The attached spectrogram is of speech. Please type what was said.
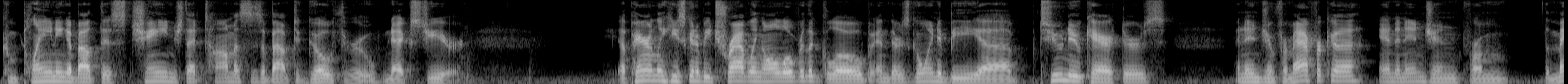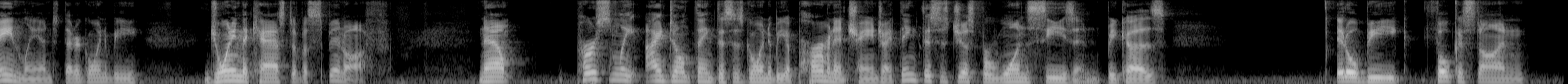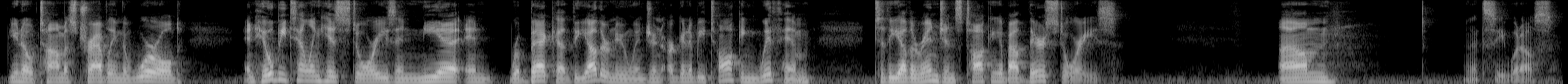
complaining about this change that Thomas is about to go through next year. Apparently, he's going to be traveling all over the globe, and there's going to be uh, two new characters an engine from Africa and an engine from the mainland that are going to be joining the cast of a spin off. Now, personally, I don't think this is going to be a permanent change. I think this is just for one season because it'll be focused on, you know, Thomas traveling the world, and he'll be telling his stories, and Nia and Rebecca, the other new engine, are going to be talking with him to the other engines, talking about their stories. Um, let's see what else.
